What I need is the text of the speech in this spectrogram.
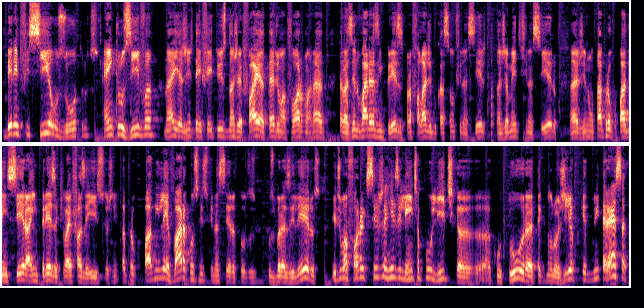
beneficia os outros, é inclusiva, né? E a gente tem feito isso na GFI até de uma forma, né? Trazendo várias empresas para falar de educação financeira, planejamento financeiro. Né? A gente não está preocupado em ser a empresa que vai fazer isso, a gente está preocupado em levar a consciência financeira a todos os brasileiros e de uma forma que seja resiliente à política, à cultura, à tecnologia, porque não interessa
